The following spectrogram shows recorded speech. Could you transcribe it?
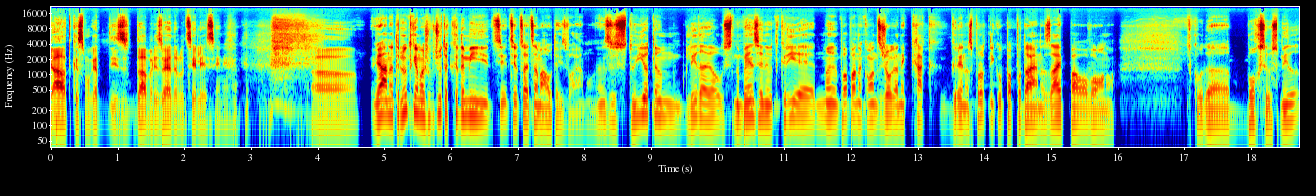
avto, ki smo ga iz, dobro izvedli v celi jeseni. Uh, Ja, na trenutke imaš občutek, da mi ce- cel cel sam avto izvajamo. Stojijo tam, gledajo, noben se ne odkrije, pa, pa na koncu žoga nekako gre nasprotniku, pa podaja nazaj, pa ovo ono. Tako da boh se usmil.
